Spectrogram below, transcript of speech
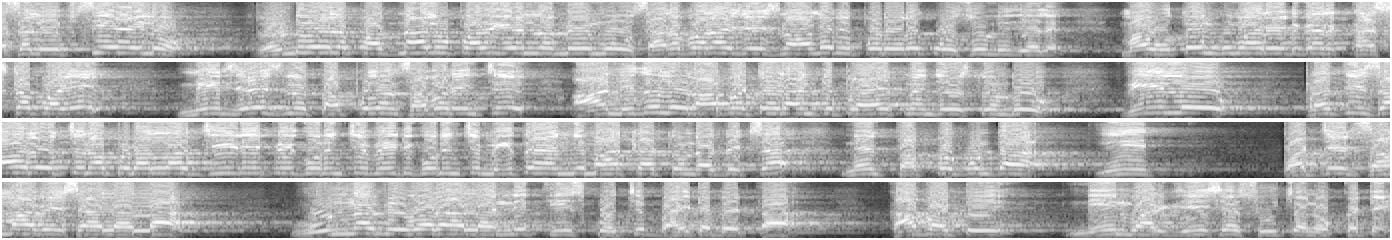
అసలు ఎఫ్సిఐలో రెండు వేల పద్నాలుగు పదిహేనులో మేము సరఫరా చేసిన ఆనర్ ఇప్పటి వరకు వసూలు చేయలే. మా ఉత్తమ్ కుమార్ రెడ్డి గారు కష్టపడి మీరు చేసిన తప్పులను సవరించి ఆ నిధులు రాబట్టడానికి ప్రయత్నం చేస్తుండ్రు. వీళ్ళు ప్రతిసారి వచ్చినప్పుడల్లా జీడిపి గురించి వీటి గురించి మిగతా అన్ని మాట్లాడుతుండ్రు అధ్యక్ష. నేను తప్పకుండా ఈ బడ్జెట్ సమావేశాలల్లో ఉన్న వివరాలన్నీ తీసుకొచ్చి బయట పెడతా. కాబట్టి నేను వారికి చేసే సూచన ఒక్కటే.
